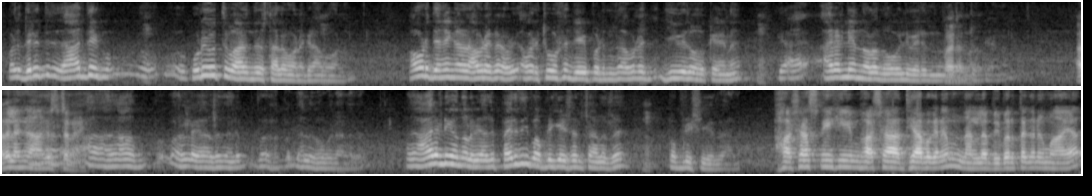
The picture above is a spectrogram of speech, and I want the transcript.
അപ്പോൾ ദരിദ്ര ദാരിദ്ര്യം കുടിയൊത്ത് വാഴുന്ന ഒരു സ്ഥലമാണ് ഗ്രാമമാണ്. അവിടെ ജനങ്ങൾ അവരെ അവർ ചൂഷണം ചെയ്യപ്പെടുന്നത് അവരുടെ ജീവിതമൊക്കെയാണ് അരണ്യം എന്നുള്ള നോവൽ വരുന്നത്. വളരെ നല്ല നോവലാണത്. അത് ആരണ്യം എന്നുള്ളത് അത് പരിധി പബ്ലിക്കേഷൻസ് ആണത് പബ്ലിഷ് ചെയ്തതാണ്. ഭാഷാസ്നേഹിയും ഭാഷാ അധ്യാപകനും നല്ല വിവർത്തകനുമായ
